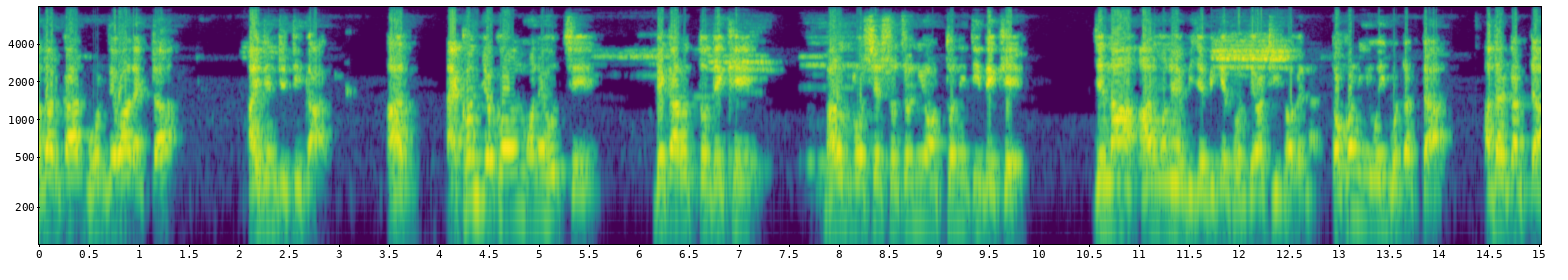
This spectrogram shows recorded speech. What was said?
আধার কার্ড, ভোট দেওয়ার একটা আইডেন্টিটি কার্ড আর এখন যখন মনে হচ্ছে বেকারত্ব দেখে ভারতবর্ষের শোচনীয় অর্থনীতি দেখে যে না, আর মনে হয় বিজেপিকে ভোট দেওয়া ঠিক হবে না। তখনই ওই ভোটারটা, আধার কার্ডটা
